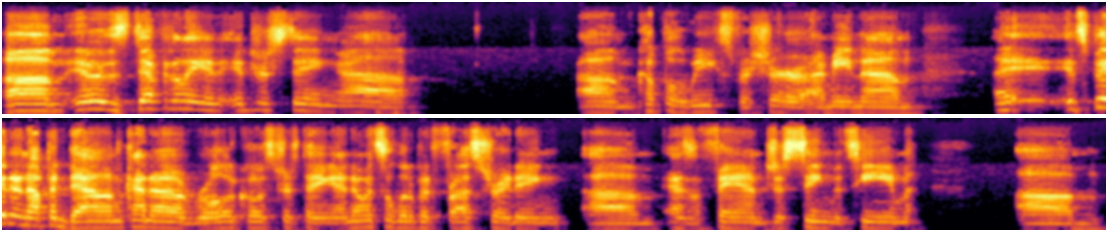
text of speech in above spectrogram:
Um, it was definitely an interesting uh, um, couple of weeks for sure. I mean, um, it's been an up and down kind of roller coaster thing. I know it's a little bit frustrating um, as a fan just seeing the team um,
